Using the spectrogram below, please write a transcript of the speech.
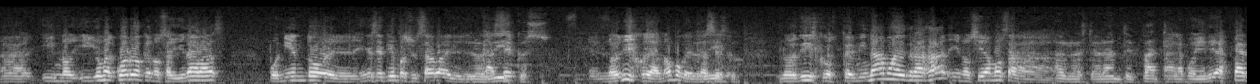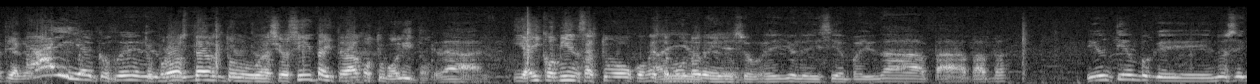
a- y, no- y yo me acuerdo que nos ayudabas poniendo, el, en ese tiempo se usaba el los cassette. discos. Eh, Los discos ya, ¿no? Porque el cassette- discos. Los discos. Terminamos de trabajar y nos íbamos a, al restaurante Pati. a la pollería Spatia. ¡Ay! A comer. Tu próster, tu gaseosita y te damos tu bolito. Claro. Y ahí comienzas tú con este Ahí mundo de... empiezo, ellos le decían para ayudar, pa, pa, pa. Y un tiempo que no sé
